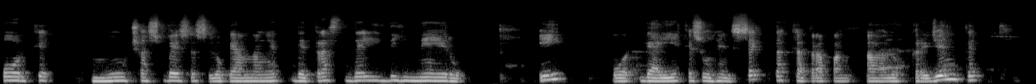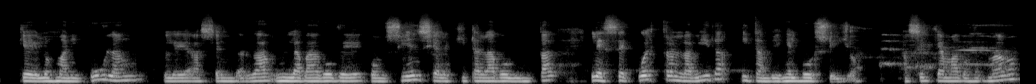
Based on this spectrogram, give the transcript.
porque muchas veces lo que andan es detrás del dinero y por, de ahí es que surgen sectas que atrapan a los creyentes, que los manipulan, le hacen, ¿verdad? Un lavado de conciencia, les quitan la voluntad, les secuestran la vida y también el bolsillo. Así que, amados hermanos,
